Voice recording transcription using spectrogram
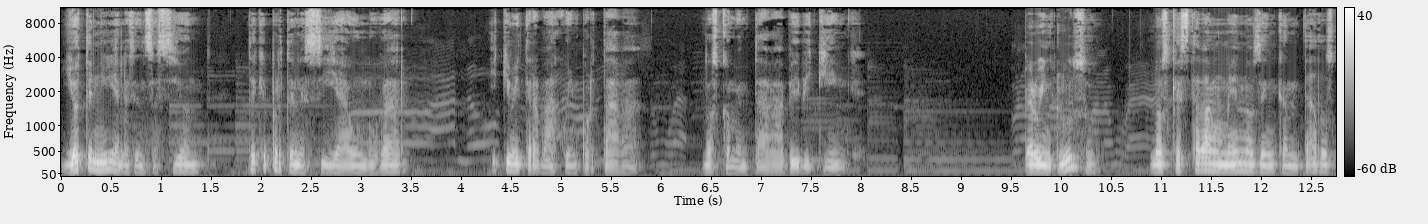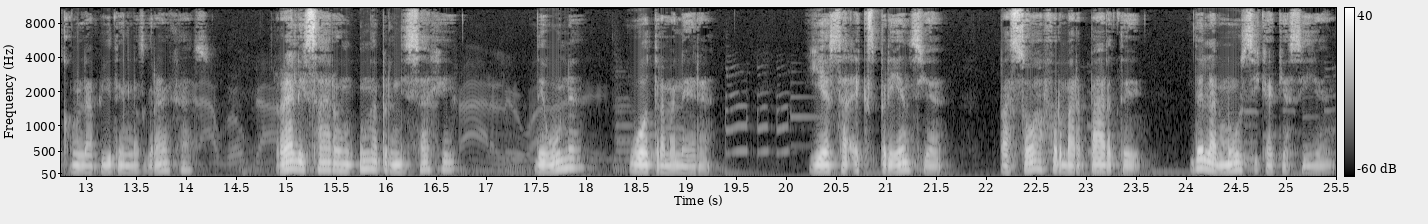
Yo tenía la sensación de que pertenecía a un lugar y que mi trabajo importaba, nos comentaba B.B. King. Pero incluso los que estaban menos encantados con la vida en las granjas realizaron un aprendizaje de una u otra manera, y esa experiencia pasó a formar parte de la música que hacían.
